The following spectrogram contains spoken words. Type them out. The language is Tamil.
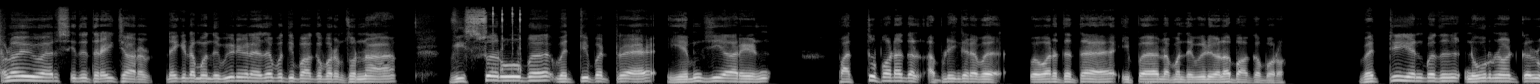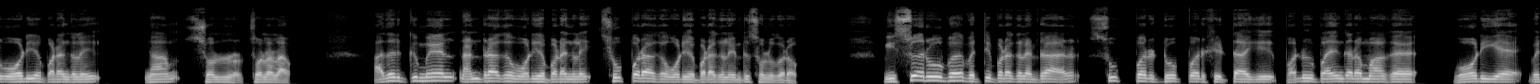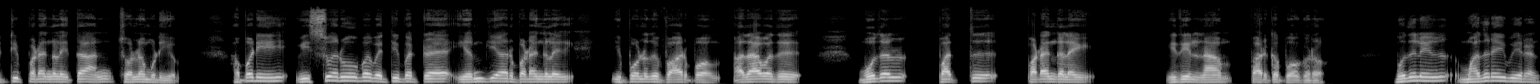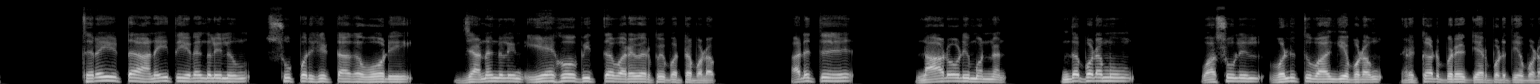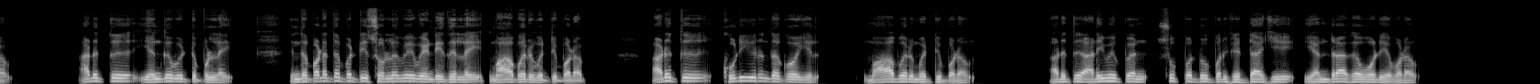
ஹலோ யூவர்ஸ் இது திரைச்சாரல். இன்றைக்கி நம்ம இந்த வீடியோவில் எதை பற்றி பார்க்க போகிறோம் சொன்னால் விஸ்வரூப வெற்றி பெற்ற எம்ஜிஆரின் பத்து படங்கள் அப்படிங்கிற வ- விவரத்தை இப்போ நம்ம இந்த வீடியோவில் பார்க்க போகிறோம் வெற்றி என்பது நூறு நாட்கள் ஓடிய படங்களை நாம் சொல் சொல்லலாம். அதற்கு மேல் நன்றாக ஓடிய படங்களை சூப்பராக ஓடிய படங்கள் என்று சொல்கிறோம் விஸ்வரூப வெற்றி படங்கள் என்றால் சூப்பர் டூப்பர் ஹிட் ஆகி படு பயங்கரமாக ஓடிய வெற்றி படங்களைத்தான் சொல்ல முடியும். அப்படி விஸ்வரூப வெற்றி பெற்ற எம்ஜிஆர் படங்களை இப்பொழுது பார்ப்போம். அதாவது முதல் பத்து படங்களை இதில் நாம் பார்க்க போகிறோம். முதலில் மதுரை வீரன். திரையிட்ட அனைத்து இடங்களிலும் சூப்பர் ஹிட்டாக ஓடி ஜனங்களின் ஏகோபித்த வரவேற்பை பெற்ற படம். அடுத்து நாடோடி மன்னன். இந்த படமும் வசூலில் வெளுத்து வாங்கிய படம் ரெக்கார்டு பிரேக் ஏற்படுத்திய படம். அடுத்து எங்கு வீட்டு பிள்ளை. இந்த படத்தை பற்றி சொல்லவே வேண்டியதில்லை மாபெரும் வெற்றி படம். அடுத்து குடியிருந்த கோயில் மாபெரும் வெற்றி படம். அடுத்து அடிமைப்பெண் சூப்பர் டூப்பர் ஹிட்டாகி என்றாக ஓடிய படம்.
